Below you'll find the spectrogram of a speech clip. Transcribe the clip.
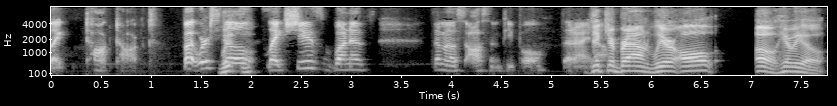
like talk talked but we're still like she's one of the most awesome people that i know. Victor Brown, we are all Oh, here we go.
